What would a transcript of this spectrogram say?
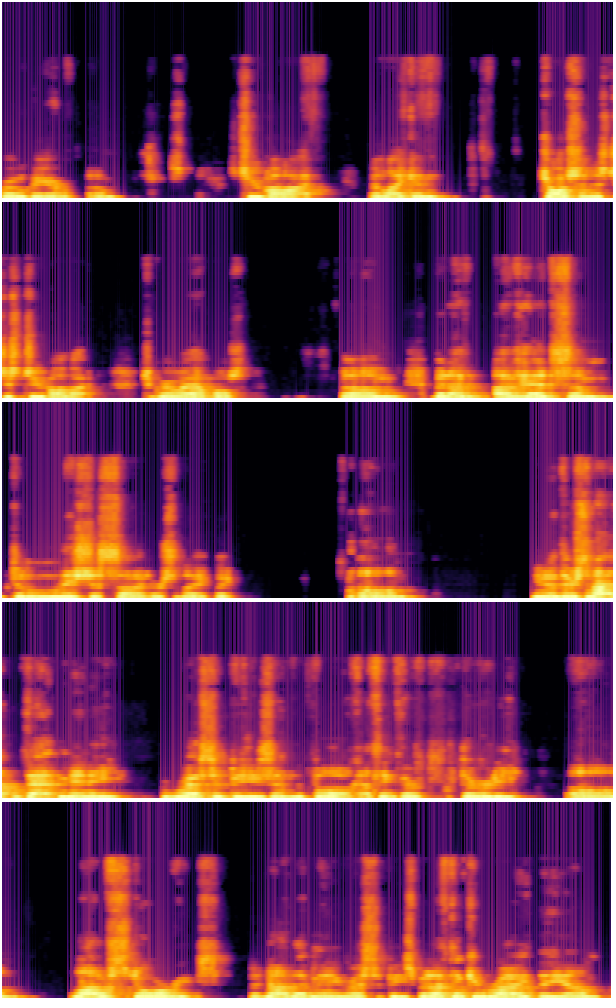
grow here. Um, it's too hot. And like in Charleston, it's just too hot to grow apples. Um, but I've I've had some delicious ciders lately. Um, you know, there's not that many recipes in the book. I think there are 30. Um, a lot of stories, but not that many recipes. But I think you're right. The um,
